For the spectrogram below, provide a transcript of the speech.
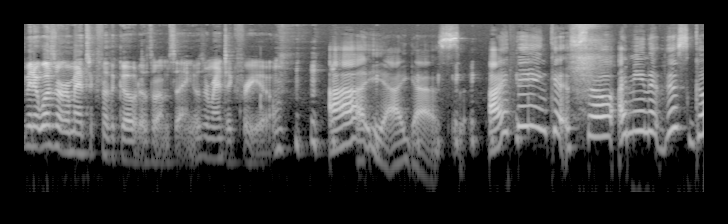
mean, it wasn't romantic for the goat, is what I'm saying. It was romantic for you. Ah, yeah, I guess. I think so. I mean, this goat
